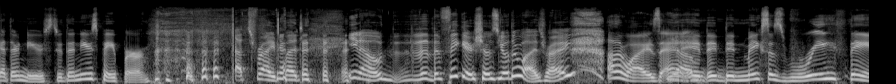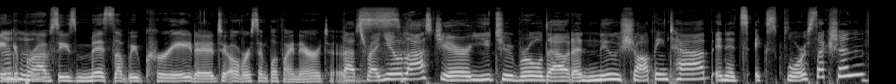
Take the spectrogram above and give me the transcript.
get their news through the newspaper. That's right. But, you know, the, the figure shows you otherwise, right? Otherwise, and Yeah. Mm-hmm. it, it, it makes us rethink perhaps these myths that we've created to oversimplify narratives. That's right. You know, last year, YouTube rolled out a new shopping tab in its Explore section.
